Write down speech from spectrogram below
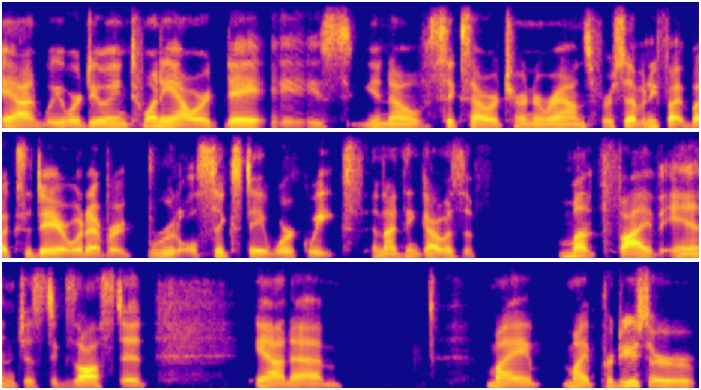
and we were doing 20 hour days you know six hour turnarounds for 75 bucks a day or whatever brutal six day work weeks. And i think i was a month five in just exhausted. And um, my my producer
